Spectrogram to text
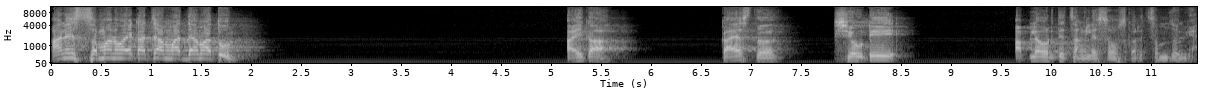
आणि समन्वयकाच्या माध्यमातून ऐका काय असतं? शेवटी आपल्यावरती चांगले संस्कार आहेत समजून घ्या.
